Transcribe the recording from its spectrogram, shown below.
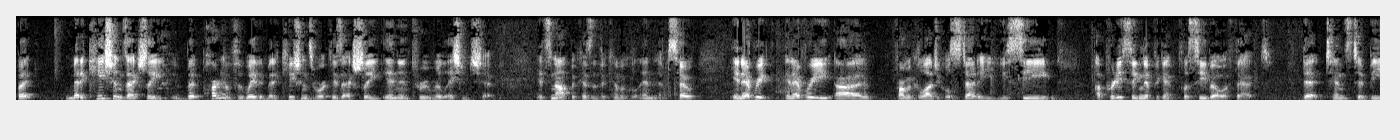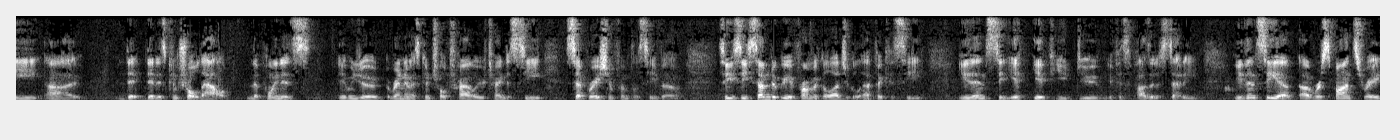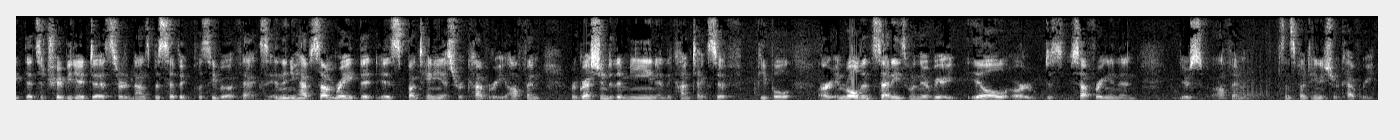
But medications actually, but part of the way that medications work is actually in and through relationship. It's not because of the chemical in them. So in every in every uh, pharmacological study, you see a pretty significant placebo effect that tends to be uh, that, that is controlled out. The point is, when you do a randomized controlled trial, you're trying to see separation from placebo. So you see some degree of pharmacological efficacy. You then see, if, if you do, if it's a positive study, you then see a, a response rate that's attributed to sort of nonspecific placebo effects. And then you have some rate that is spontaneous recovery, often regression to the mean in the context of people are enrolled in studies when they're very ill or just suffering, and then there's often some spontaneous recovery.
